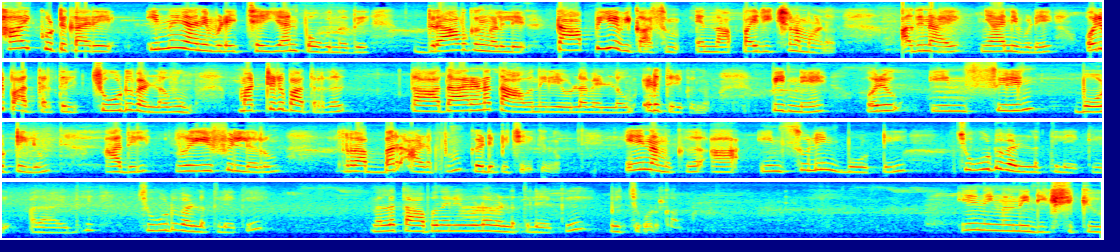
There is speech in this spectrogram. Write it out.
Hi കൂട്ടുകാരെ ഇന്ന് ഞാനിവിടെ ചെയ്യാൻ പോകുന്നത് ദ്രാവകങ്ങളിലെ താപീയ വികാസം എന്ന പരീക്ഷണമാണ്. അതിനായി ഞാനിവിടെ ഒരു പാത്രത്തിൽ ചൂടുവെള്ളവും മറ്റൊരു പാത്രത്തിൽ സാധാരണ താപനിലയുള്ള വെള്ളവും എടുത്തിരിക്കുന്നു. പിന്നെ ഒരു ഇൻസുലിൻ ബോട്ടിലും അതിൽ റീഫില്ലറും റബ്ബർ അടപ്പും ഘടിപ്പിച്ചിരിക്കുന്നു. ഇനി നമുക്ക് ആ ഇൻസുലിൻ ബോട്ടിൽ ചൂടുവെള്ളത്തിലേക്ക് അതായത് ചൂടുവെള്ളത്തിലേക്ക് നല്ല താപനിലയുള്ള വെള്ളത്തിലേക്ക് വെച്ച് കൊടുക്കാം. ഇനി നിങ്ങൾ നിരീക്ഷിക്കൂ.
